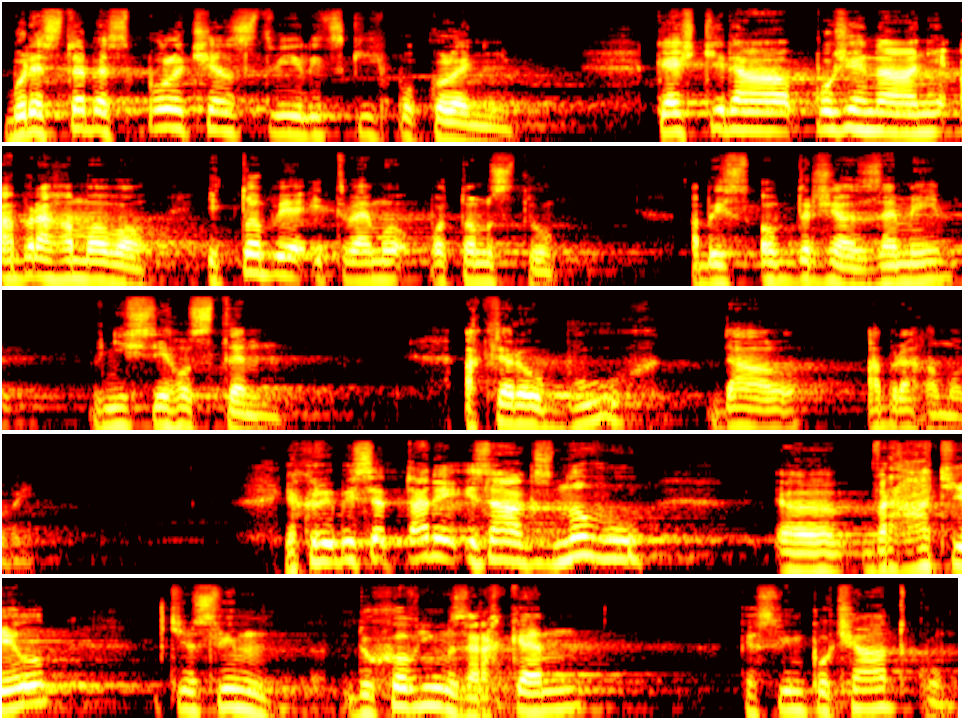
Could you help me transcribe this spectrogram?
Bude z tebe společenství lidských pokolení. Kéž ti dá požehnání Abrahamovo, i tobě, i tvému potomstvu, abys obdržel zemi, v níž si hostem, a kterou Bůh dal Abrahamovi. Jako kdyby se tady Izák znovu eh, vrátil tím svým duchovním zrakem ke svým počátkům,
